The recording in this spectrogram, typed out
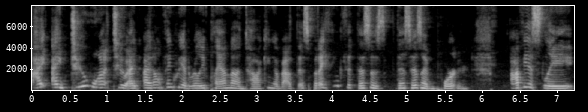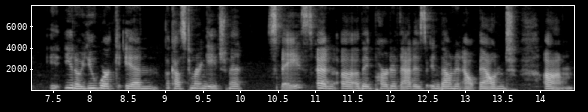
I, I do want to. I, I don't think we had really planned on talking about this, but I think that this is this is important. Obviously, you know, you work in the customer engagement space, and uh, a big part of that is inbound and outbound um,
